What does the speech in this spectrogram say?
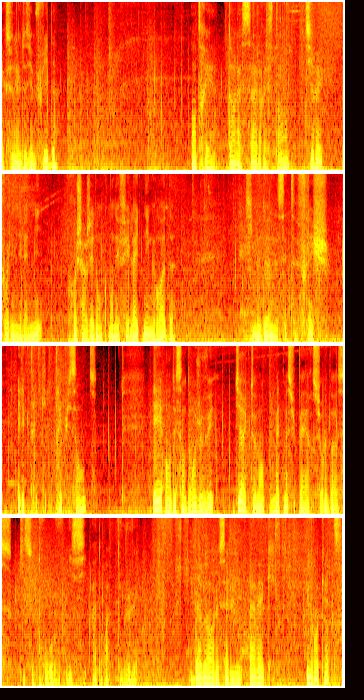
actionner le deuxième fluide. Entrer dans la salle restante, tirer pour éliminer l'ennemi. Recharger donc mon effet Lightning Rod qui me donne cette flèche électrique très puissante. Et en descendant, je vais directement mettre ma super sur le boss qui se trouve ici à droite. Donc je vais d'abord le saluer avec une roquette.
